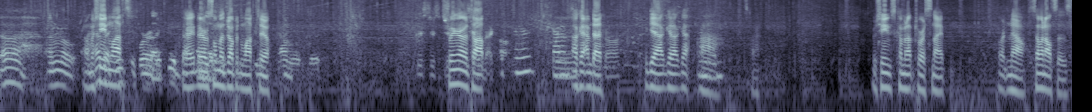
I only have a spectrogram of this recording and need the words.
Uh, I don't know. A I machine left. instinct Where I There, was someone jumping left too. down real quick. Just, just, just Stringer on top. back off. Stringer. Got him. Okay, I'm dead. Off. Get out, get out, get out. I'm Ah, it's fine. Machine's coming up to our snipe. Or no, someone else is.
